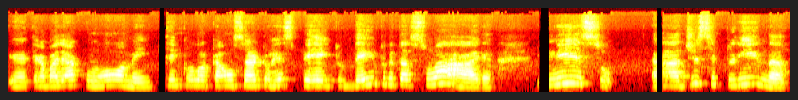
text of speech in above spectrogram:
é, trabalhar com homem tem que colocar um certo respeito dentro da sua área. Nisso, a disciplina,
